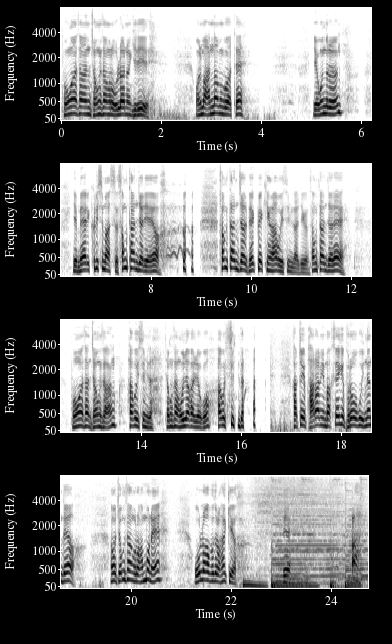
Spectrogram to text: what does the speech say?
봉화산 정상으로 올라오는 길이 얼마 안 남은 것 같아. 예, 오늘은 예, 메리 크리스마스 성탄절이에요. 성탄절 백패킹을 하고 있습니다. 지금 성탄절에 봉화산 정상 하고 있습니다. 정상 올라가려고 하고 있습니다. 갑자기 바람이 막 세게 불어오고 있는데요. 한번 정상으로 한 번에 올라가 보도록 할게요. 예. 아.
